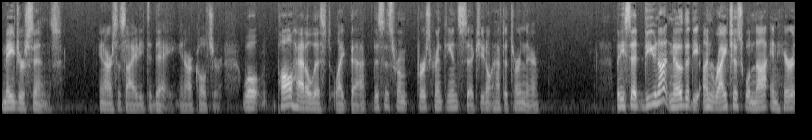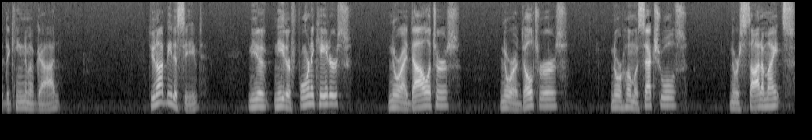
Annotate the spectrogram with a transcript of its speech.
major sins in our society today, in our culture. Well, Paul had a list like that. This is from 1 Corinthians 6. You don't have to turn there. But he said, Do you not know that the unrighteous will not inherit the kingdom of God? Do not be deceived. Neither, neither fornicators, nor idolaters, nor adulterers nor homosexuals, nor sodomites,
